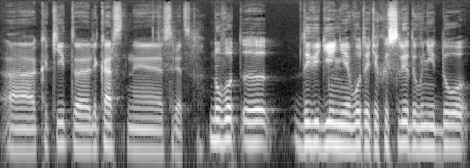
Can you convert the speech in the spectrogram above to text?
э, какие-то лекарственные средства? Ну вот доведение вот этих исследований до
